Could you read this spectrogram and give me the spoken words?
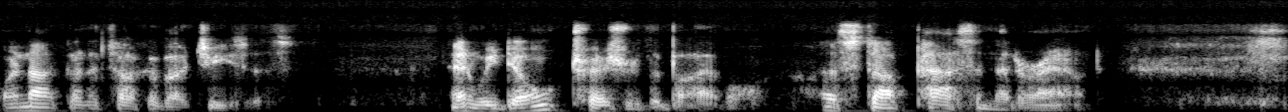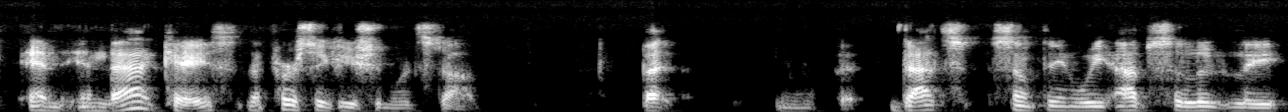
we're not going to talk about Jesus. And we don't treasure the Bible Let's stop passing that around. And in that case, the persecution would stop. But that's something we absolutely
